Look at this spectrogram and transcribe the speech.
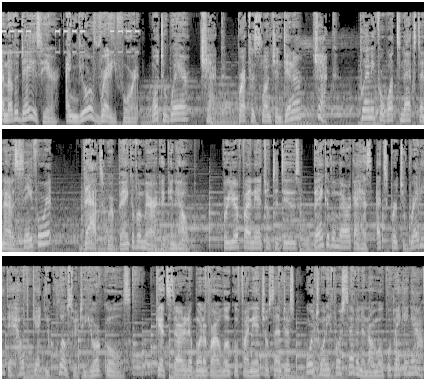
Another day is here, and you're ready for it. What to wear? Check. Breakfast, lunch, and dinner? Check. Planning for what's next and how to save for it? That's where Bank of America can help. For your financial to-dos, Bank of America has experts ready to help get you closer to your goals. Get started at one of our local financial centers or 24-7 in our mobile banking app.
